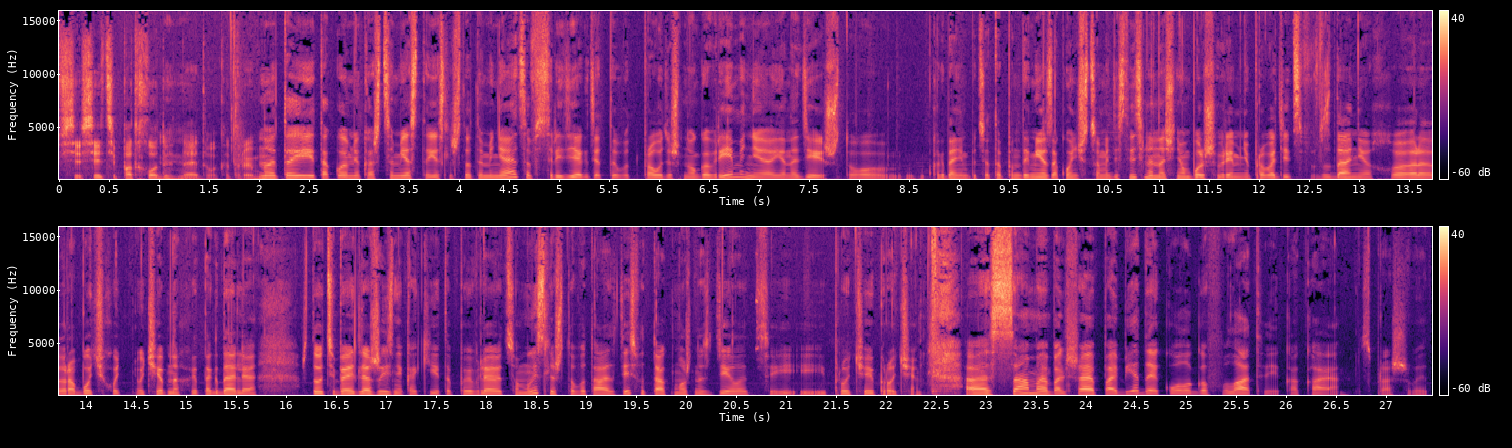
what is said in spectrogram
все, все эти подходы угу. до этого, которые... Но это и такое, мне кажется, место, если что-то меняется в среде, где ты вот проводишь много времени, я надеюсь, что когда-нибудь эта пандемия закончится, мы действительно начнем больше времени проводить в зданиях э, рабочих, учебных и так далее, что у тебя и для жизни какие-то появляются мысли, что вот а здесь вот так можно сделать и, и прочее, и прочее. А, самая большая победа экологов в Латвии какая? Спрашивает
